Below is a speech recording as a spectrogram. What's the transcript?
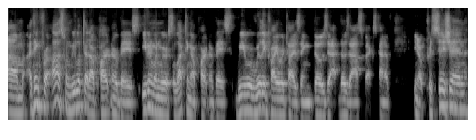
um, I think for us, when we looked at our partner base, even when we were selecting our partner base, we were really prioritizing those those aspects, kind of you know precision,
